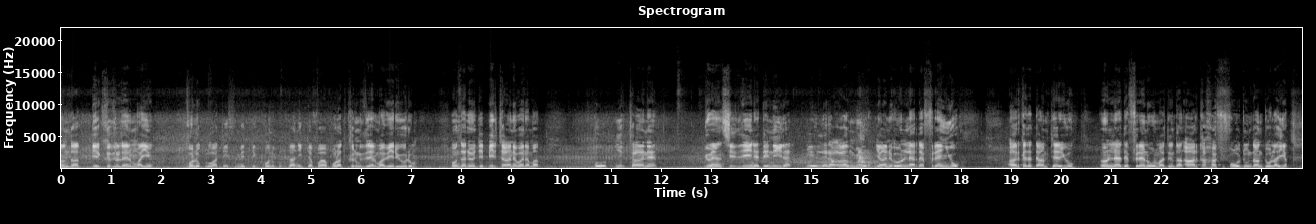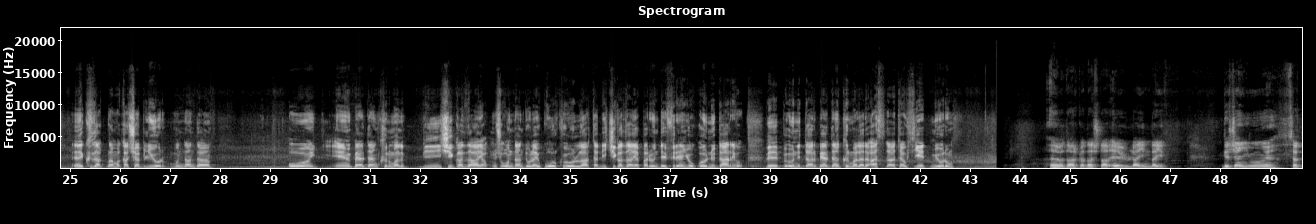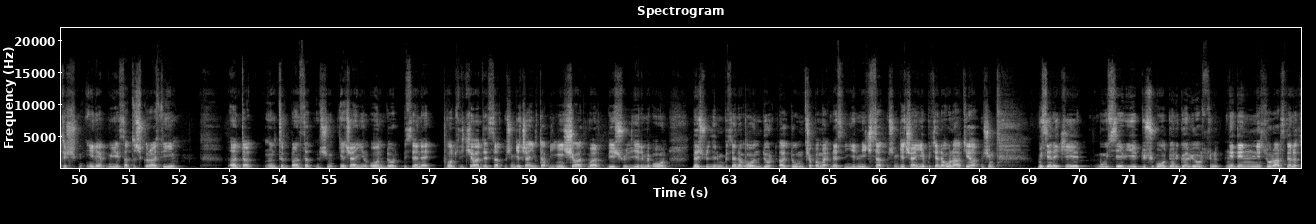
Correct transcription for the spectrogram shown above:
Sonunda bir kızıl elmayı konukluğa teslim ettik. Konukluktan ilk defa Polat kırmızı elma veriyorum. Ondan önce bir tane var ama o bir tane güvensizliği nedeniyle diğerlere almıyorum. Yani önlerde fren yok. Arkada damper yok. Önlerde fren olmadığından, arka hafif olduğundan dolayı e, kızaklama kaçabiliyor. Bundan da o e, belden kırmalı bir şey kaza yapmış. Ondan dolayı korkuyorlar. Tabii ki kaza yapar. Önde fren yok. Önü dar ve önü dar belden kırmaları asla tavsiye etmiyorum. Evet arkadaşlar Eylül ayındayız. Geçen yıl e, satış ile bu yıl satış grafiğim Atak tırpan satmışım. Geçen yıl 14 bir sene 32 adet satmışım. Geçen yıl tabii inşaat var. 520 10 520 bu sene 14 atom çapa makinesi 22 satmışım. Geçen yıl bu sene 16 satmışım. Bu seneki bu seviye düşük olduğunu görüyorsunuz. Nedenini sorarsanız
